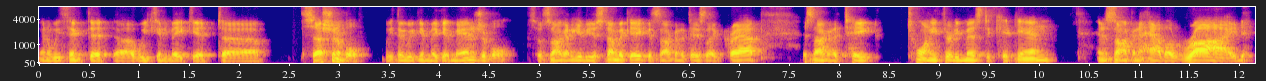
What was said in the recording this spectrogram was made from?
and we think that uh, we can make it uh, sessionable. We think we can make it manageable. So it's not going to give you a stomach ache. It's not going to taste like crap. It's not going to take 20, 30 minutes to kick in. And it's not going to have a ride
